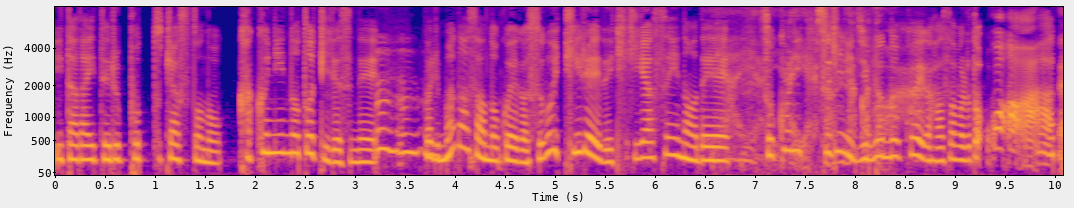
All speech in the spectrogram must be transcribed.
いただいてるポッドキャストの確認の時ですね、んうんやっぱりマナさんの声がすごい綺麗で聞きやすいのでそこに次に自分の声が挟まると、わーって、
